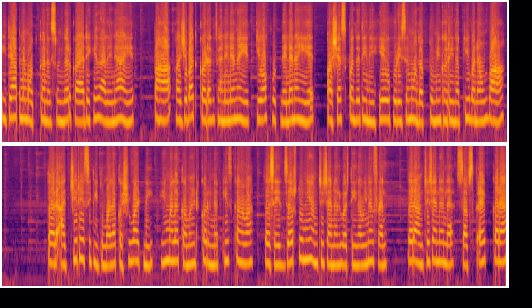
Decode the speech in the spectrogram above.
इथे आपल्या मोदकानं सुंदर कळ्या देखील आलेल्या आहेत. पहा अजिबात कडक झालेल्या नाहीत किंवा फुटलेल्या नाहीयेत. अशाच पद्धतीने हे उकडीचे मोदक तुम्ही घरी नक्की बनवून पहा. तर आजची रेसिपी तुम्हाला कशी वाटली हे मला कमेंट करून नक्कीच कळवा. तसेच जर तुम्ही आमच्या चॅनलवरती नवीन असाल तर आमच्या चॅनलला सबस्क्राईब करा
